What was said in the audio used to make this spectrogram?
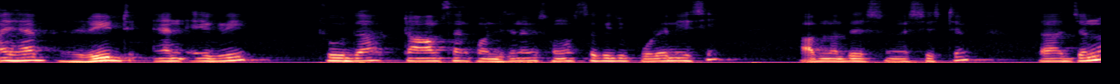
I have read and agree to the terms and condition আমি সমস্ত কিছু পড়ে নিয়েছি। আপনাদের সিস্টেম তার জন্য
